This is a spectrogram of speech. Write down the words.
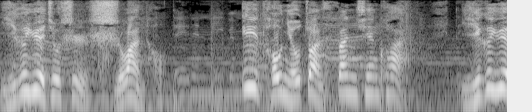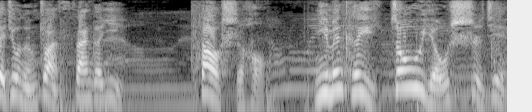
一个月就是十万头，一头牛赚三千块，一个月就能赚三个亿。到时候，你们可以周游世界，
